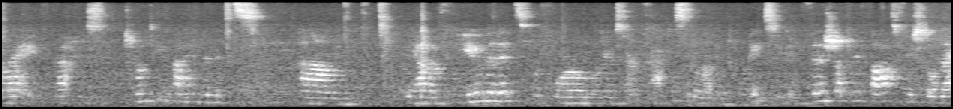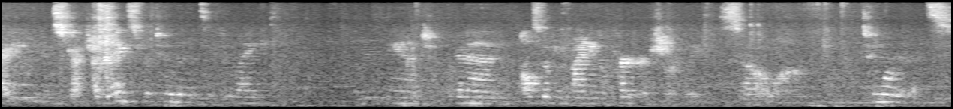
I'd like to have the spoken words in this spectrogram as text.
All right, that was twenty-five minutes. Um, We have a few minutes before we're going to start practice at 11:20, so you can finish up your thoughts if you're still writing. You can stretch your legs for two minutes if you like. And we're gonna also be finding a partner shortly, so um, two more minutes.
